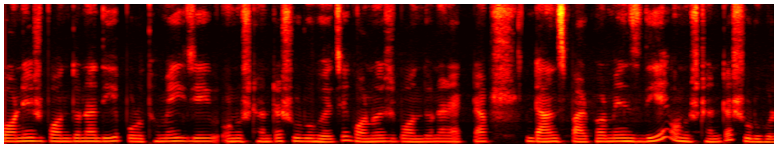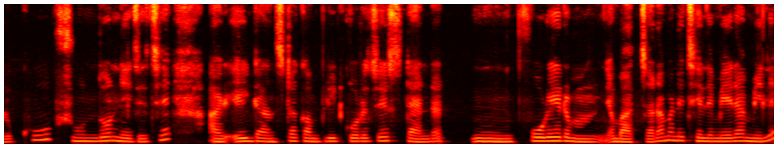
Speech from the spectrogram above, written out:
গণেশ বন্দনা দিয়ে প্রথমেই যে অনুষ্ঠানটা শুরু হয়েছে, গণেশ বন্দনার একটা ডান্স পারফরমেন্স দিয়ে অনুষ্ঠানটা শুরু হলো। খুব সুন্দর নেচেছে আর এই ডান্সটা কমপ্লিট করেছে স্ট্যান্ডার্ড ফোরের বাচ্চারা মানে ছেলে মেয়েরা মিলে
